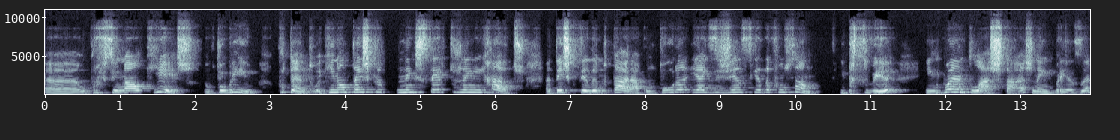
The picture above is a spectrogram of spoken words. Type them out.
uh, o profissional que és, o teu brio. Portanto, aqui não tens que nem certos nem errados, tens que te adaptar à cultura e à exigência da função e perceber enquanto lá estás na empresa,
